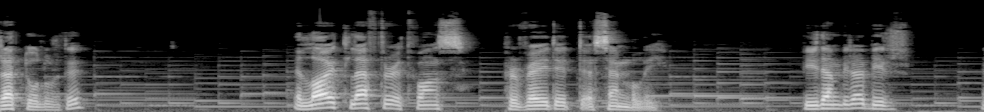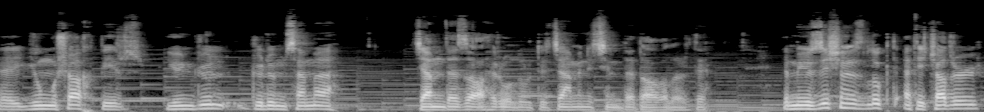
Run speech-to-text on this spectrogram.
rədd olurdu. A light laughter at once pervaded the assembly. Birdən-birə bir e, yumuşaq bir yüngül gülümsəmə cəmdə zahir olurdu, cəmin içində dağılırdı. The musicians looked at each other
